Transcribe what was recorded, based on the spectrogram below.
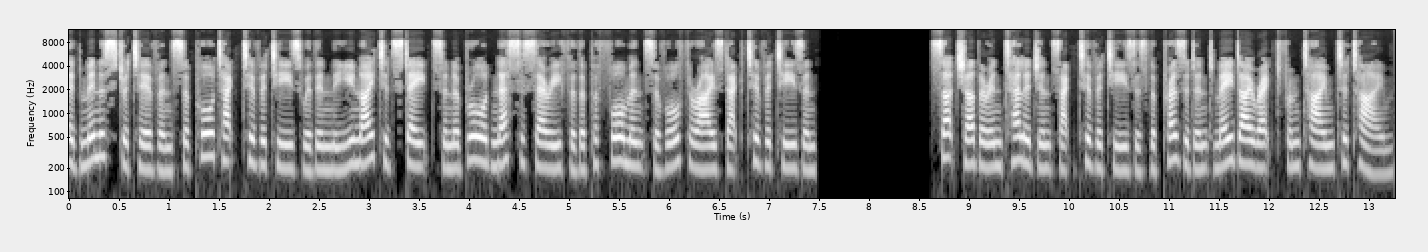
administrative and support activities within the United States and abroad necessary for the performance of authorized activities and such other intelligence activities as the President may direct from time to time.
